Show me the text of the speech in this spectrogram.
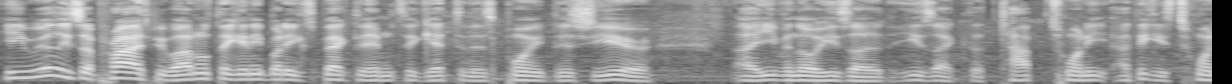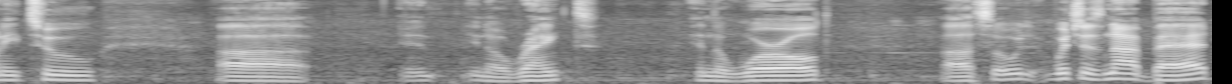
he really surprised people. I don't think anybody expected him to get to this point this year, uh, even though he's a he's like the top twenty. I think he's twenty two, uh, you know, ranked in the world. Uh, so which is not bad,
